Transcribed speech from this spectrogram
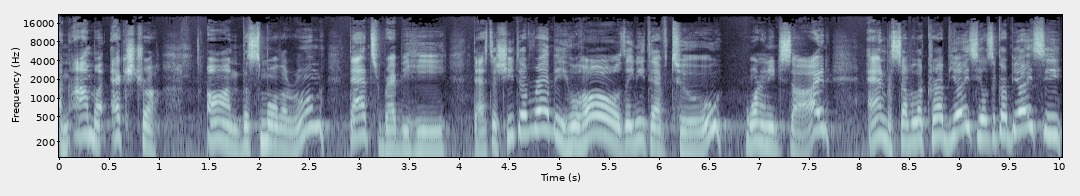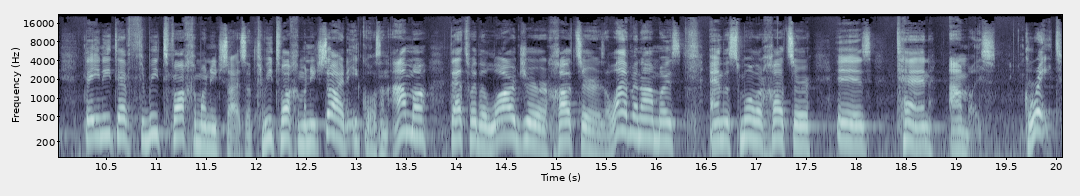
an amma extra on the smaller room. That's Rebbe. He that's the sheet of Rebbe who holds they need to have two, one on each side. And for v'savla krab yosi, also yosi, they need to have three tvachim on each side. So three tvachim on each side equals an amma. That's why the larger chutzner is eleven ammas, and the smaller chutzner is ten ammas. Great.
